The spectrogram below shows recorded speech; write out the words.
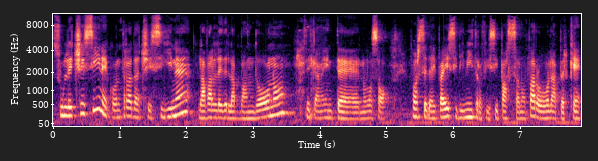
sulle Cesine, contrada Cesine, la Valle dell'Abbandono, praticamente non lo so, forse dai paesi limitrofi si passano parola perché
